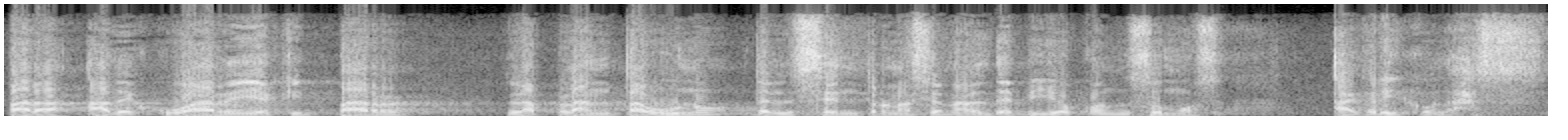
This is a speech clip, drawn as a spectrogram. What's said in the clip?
para adecuar y equipar la planta 1 del Centro Nacional de Bioconsumos Agrícolas.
